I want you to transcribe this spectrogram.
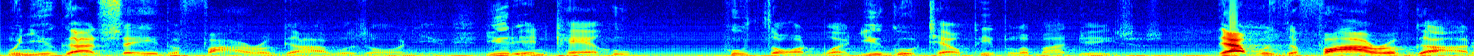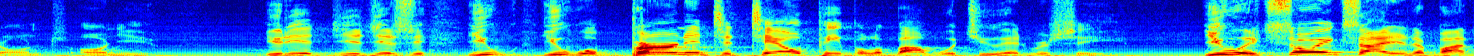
When you got saved, the fire of God was on you. You didn't care who who thought what? You go tell people about Jesus. That was the fire of God on, on you. You did you just you you were burning to tell people about what you had received. You were so excited about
